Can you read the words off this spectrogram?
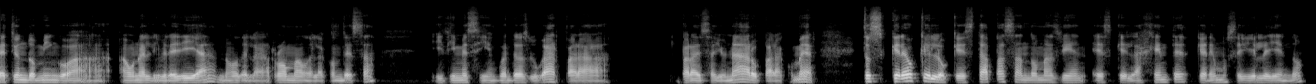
vete un domingo a, una librería, ¿no? De la Roma o de la Condesa y dime si encuentras lugar para, para desayunar o para comer. Entonces, creo que lo que está pasando más bien es que la gente queremos seguir leyendo,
